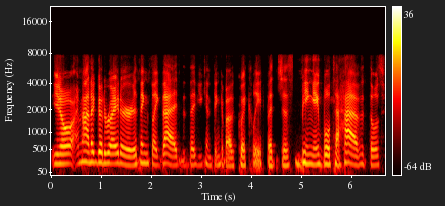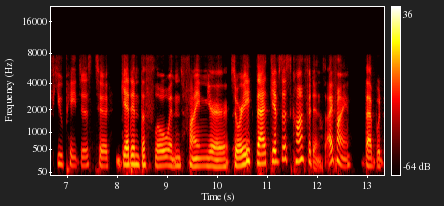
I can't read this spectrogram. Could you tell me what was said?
you know, I'm not a good writer, things like that, that you can think about quickly. But just being able to have those few pages to get in the flow and find your story, that gives us confidence. I find that would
